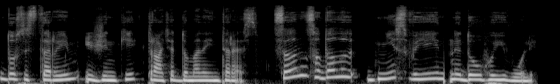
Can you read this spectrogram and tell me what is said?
досить старим, і жінки втратять до мене інтерес. Селена згадала дні своєї недовгої волі.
